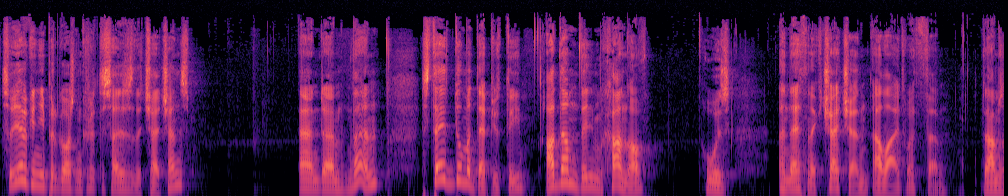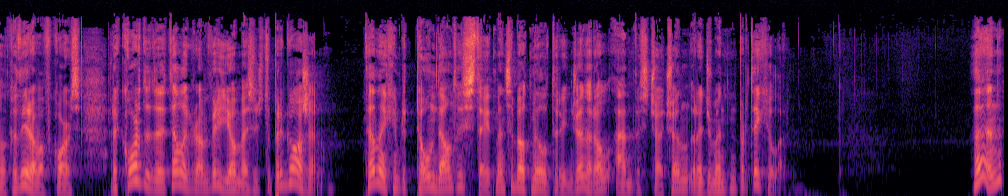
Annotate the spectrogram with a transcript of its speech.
So Yevgeny Prigozhin criticizes the Chechens. And um, then State Duma deputy Adam Delimkhanov, who is an ethnic Chechen allied with uh, Ramzan Kadyrov, of course, recorded a telegram video message to Prigozhin, telling him to tone down his statements about military in general and this Chechen regiment in particular. Then,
